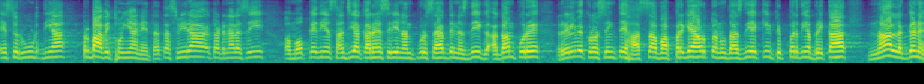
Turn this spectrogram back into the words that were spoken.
ਇਸ ਰੂਟ ਦੀਆਂ ਪ੍ਰਭਾਵਿਤ ਹੋਈਆਂ ਨੇ। ਤਾਂ ਤਸਵੀਰਾਂ ਤੁਹਾਡੇ ਨਾਲ ਅਸੀਂ ਮੌਕੇ ਦੀਆਂ ਸਾਂਝੀਆਂ ਕਰ ਰਹੇ ਹਾਂ। ਸ੍ਰੀ ਅਨੰਦਪੁਰ ਸਾਹਿਬ ਦੇ ਨਜ਼ਦੀਕ ਅਗੰਮਪੁਰ ਰੇਲਵੇ ਕ੍ਰੋਸਿੰਗ ਤੇ ਹਾਦਸਾ ਵਾਪਰ ਗਿਆ ਔਰ ਤੁਹਾਨੂੰ ਦੱਸ ਦਈਏ ਕਿ ਟਿੱਪਰ ਦੀਆਂ ਬ੍ਰੇਕਾਂ ਨਾ ਲੱਗਣ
